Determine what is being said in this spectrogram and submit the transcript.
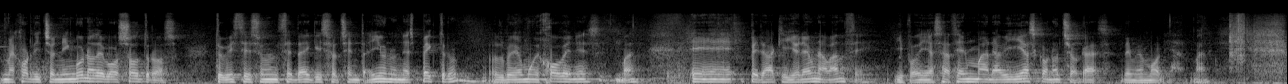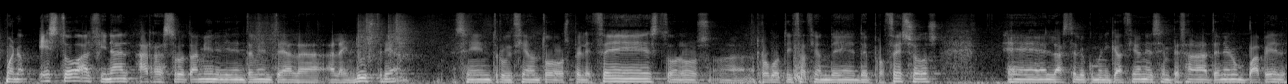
mejor dicho, ninguno de vosotros tuvisteis un ZX81, un Spectrum, os veo muy jóvenes, eh, pero aquello era un avance y podías hacer maravillas con 8K de memoria. Bueno, esto al final arrastró también evidentemente a la, industria, se introdujeron todos los PLCs, toda la robotización de, procesos, eh, las telecomunicaciones empezaron a tener un papel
